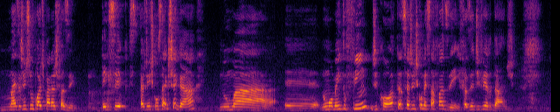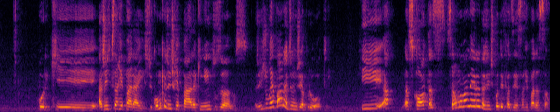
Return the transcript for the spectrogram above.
mas a gente não pode parar de fazer. Tem que ser, a gente consegue chegar numa é, num momento fim de cota se a gente começar a fazer e fazer de verdade porque a gente precisa reparar isso. E como que a gente repara 500 anos? A gente não repara de um dia para o outro. E a, as cotas são uma maneira da gente poder fazer essa reparação.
